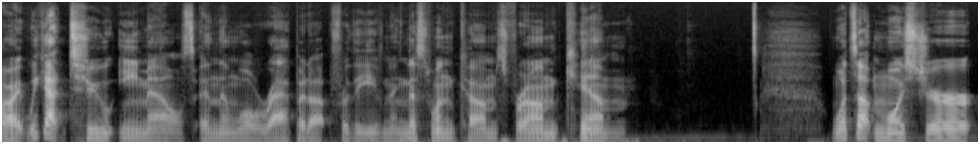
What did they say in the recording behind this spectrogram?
All right, we got two emails and then we'll wrap it up for the evening. This one comes from Kim. What's up, moisture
